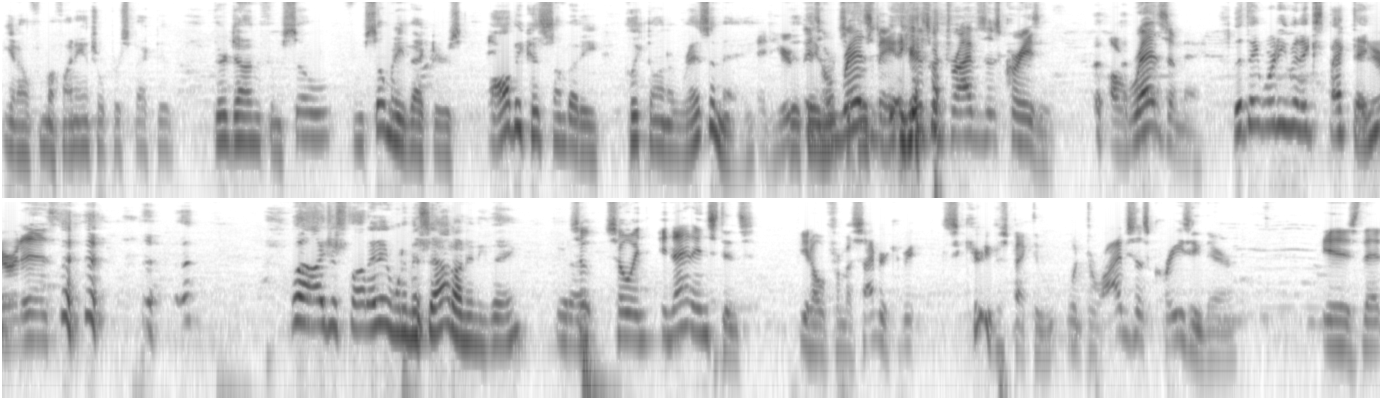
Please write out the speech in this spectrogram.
you know, from a financial perspective. They're done from so from so many vectors, all because somebody clicked on a resume. And here it's a resume. Here's what drives us crazy: a resume. that they weren't even expecting. Here it is. Well, I just thought I didn't want to miss out on anything. you know. So, so in, in that instance, you know, from a cyber security perspective, what drives us crazy there is that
